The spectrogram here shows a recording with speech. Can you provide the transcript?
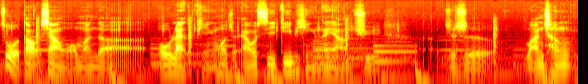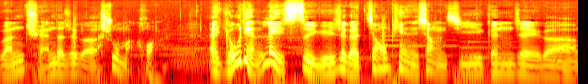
做到像我们的 OLED 屏或者 LCD 屏那样去，就是完成完全的这个数码化。哎，有点类似于这个胶片相机跟这个。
